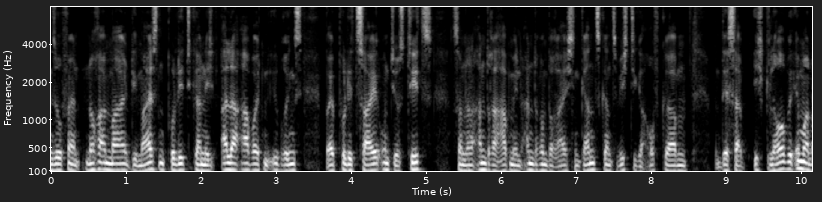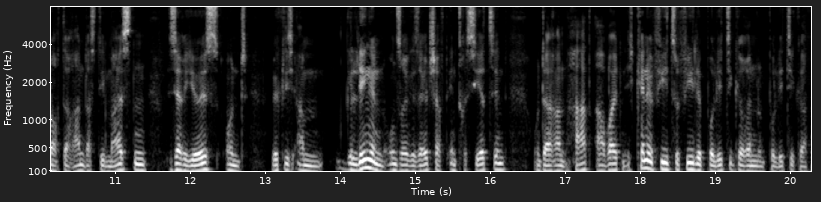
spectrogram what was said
Insofern noch einmal, die meisten Politiker, nicht alle arbeiten übrigens bei Polizei und Justiz, sondern andere haben in anderen Bereichen ganz, ganz wichtige Aufgaben. Und deshalb, ich glaube immer noch daran, dass die meisten seriös und wirklich am Gelingen unserer Gesellschaft interessiert sind und daran hart arbeiten. Ich kenne viel zu viele Politikerinnen und Politiker,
